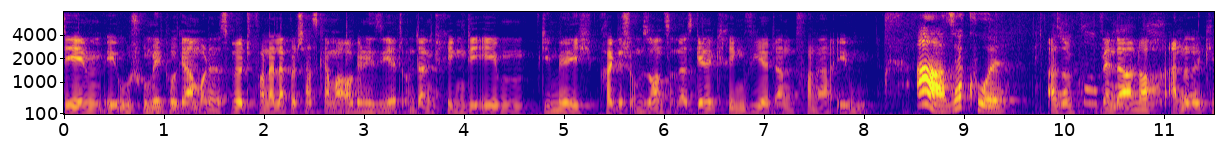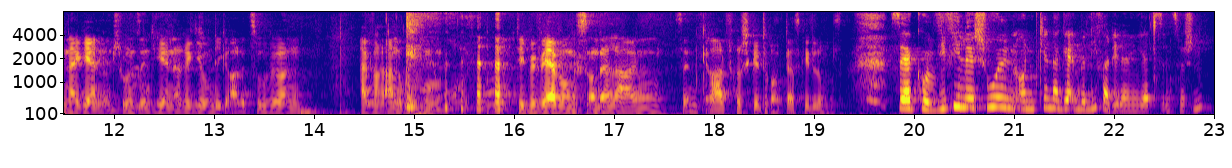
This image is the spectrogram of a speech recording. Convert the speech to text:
dem EU-Schulmilchprogramm oder es wird von der Landwirtschaftskammer organisiert und dann kriegen die eben die Milch praktisch umsonst und das Geld kriegen wir dann von der EU. Ah, sehr cool. Also wenn da noch andere Kindergärten und Schulen sind hier in der Region, die gerade zuhören, einfach anrufen. die Bewerbungsunterlagen sind gerade frisch gedruckt, das geht los. Sehr cool. Wie viele Schulen und Kindergärten beliefert ihr denn jetzt inzwischen?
